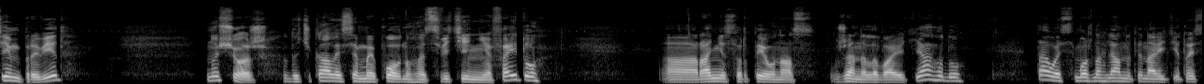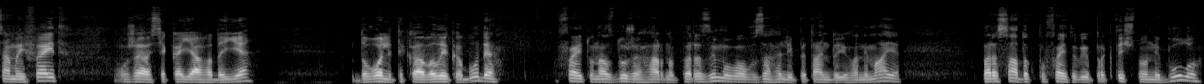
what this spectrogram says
Всім привіт! Ну що ж, дочекалися ми повного цвітіння фейту. Ранні сорти у нас вже наливають ягоду. Та ось можна глянути навіть і той самий фейт. Уже ось яка ягода є. Доволі така велика буде. Фейт у нас дуже гарно перезимував, взагалі питань до його немає. Пересадок по фейтові практично не було.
